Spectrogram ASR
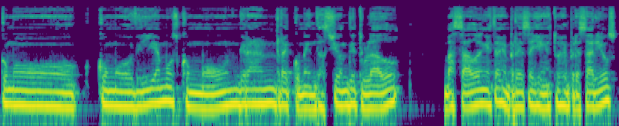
como, como diríamos, como un gran recomendación de tu lado, basado en estas empresas y en estos empresarios,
